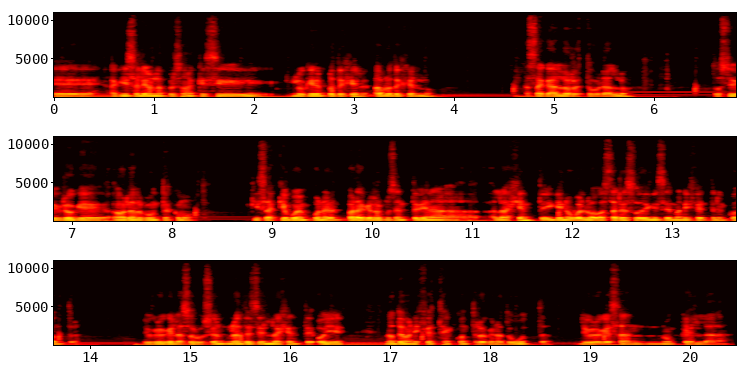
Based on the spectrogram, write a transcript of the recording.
eh, aquí salieron las personas que sí lo quieren proteger, a protegerlo, a sacarlo, a restaurarlo. Entonces yo creo que ahora la pregunta es como, quizás qué pueden poner para que represente bien a, la gente y que no vuelva a pasar eso de que se manifiesten en contra. Yo creo que la solución no es decirle a la gente, oye, no te manifiestes en contra de lo que no te gusta. Yo creo que esa nunca es la,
